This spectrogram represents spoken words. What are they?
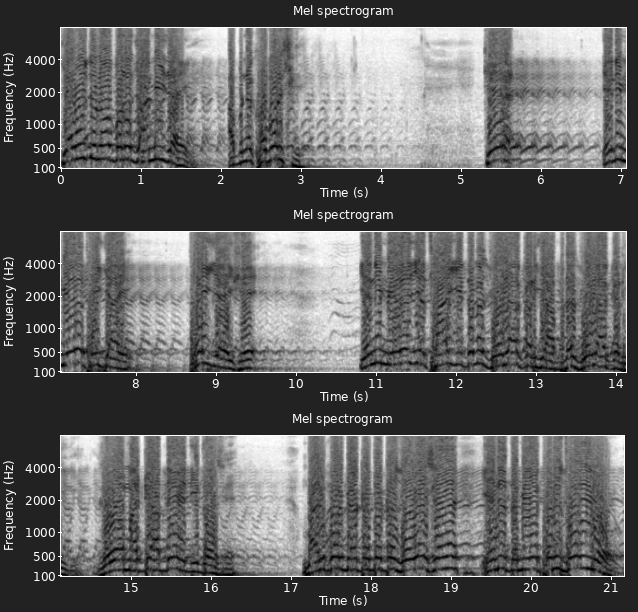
કેવું જ ન પડે, જામી જાય. આપણને ખબર છે કે એની મેળે થઈ જાય. થઈ જાય છે. એની મેળે જે થાય એ તમે જોયા કરીએ આપણે, જોયા કરીએ. જોવા માટે આ દેહ દીધો છે. બાળકો બેઠો બેઠો જોવે છે, એને તમે એ ફરી જોઈ લો.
